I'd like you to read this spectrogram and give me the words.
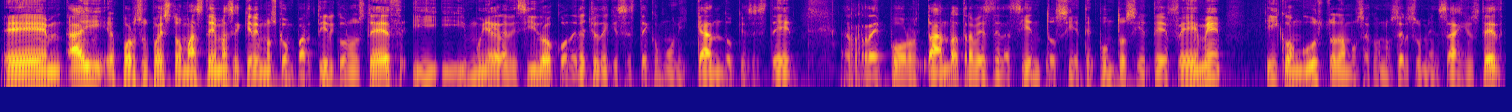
Eh, hay, por supuesto, más temas que queremos compartir con usted y, muy agradecido con el hecho de que se esté comunicando, que se esté reportando a través de la 107.7 FM y con gusto damos a conocer su mensaje. Usted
